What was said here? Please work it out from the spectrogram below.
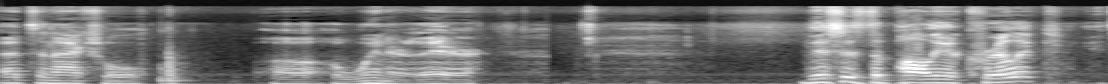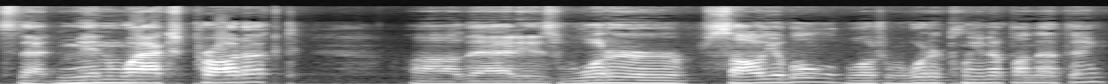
that's an actual uh, a winner there. This is the polyacrylic. It's that Minwax product uh, that is water soluble, water, water cleanup on that thing.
